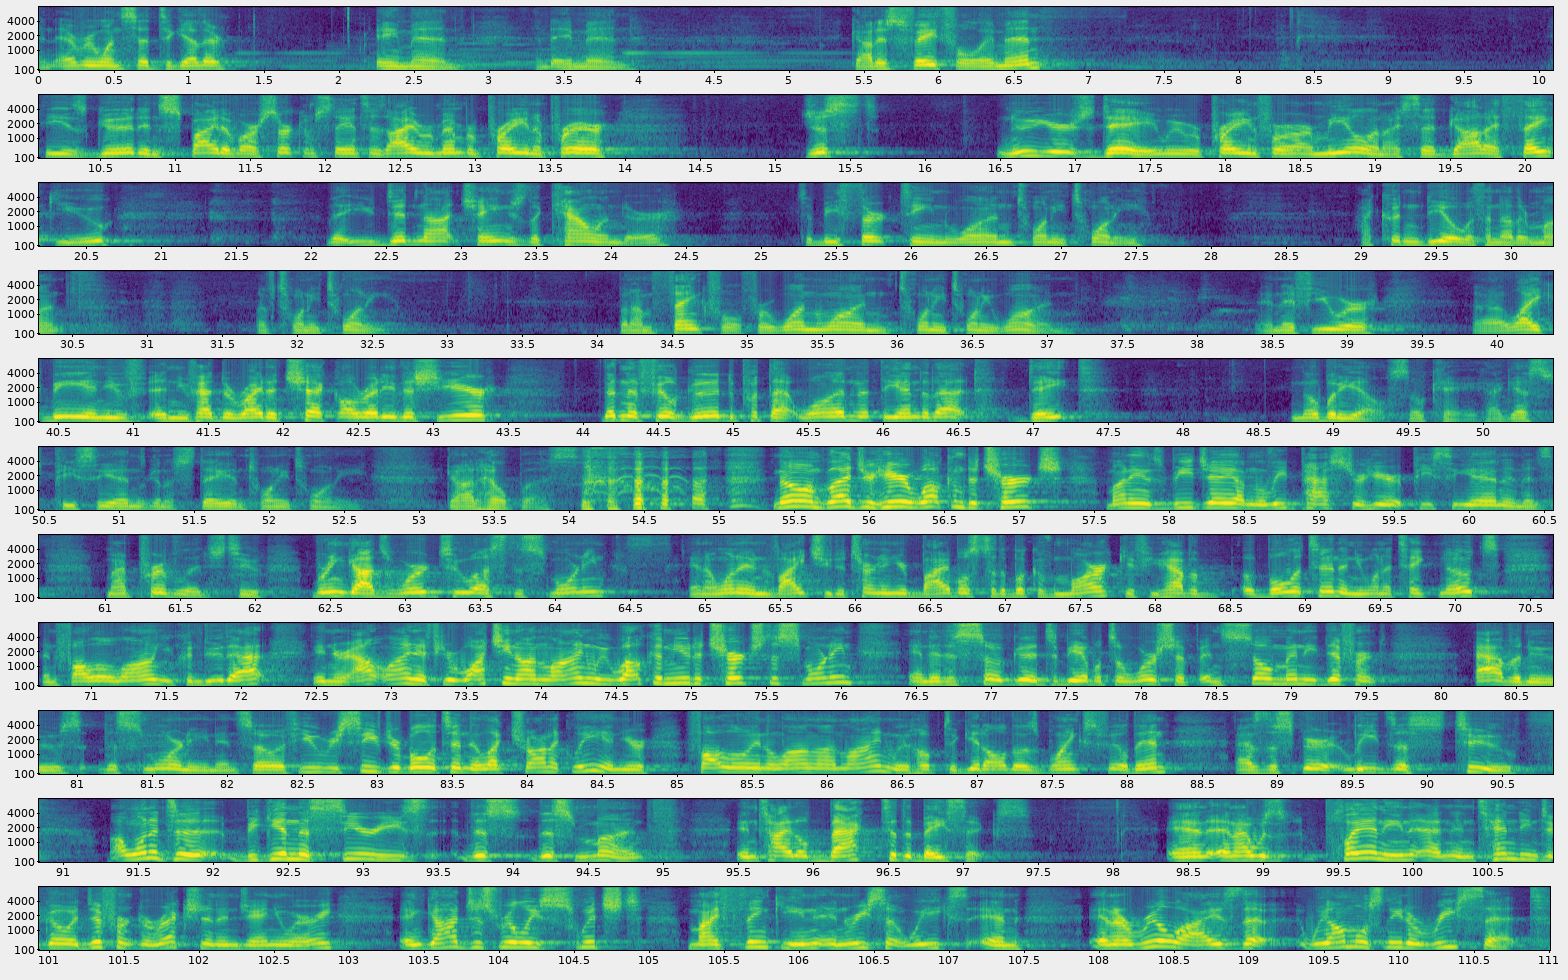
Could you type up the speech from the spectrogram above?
And everyone said together, Amen and amen. God is faithful. Amen. He is good in spite of our circumstances. I remember praying a prayer just New Year's Day. We were praying for our meal, and I said, God, I thank you that you did not change the calendar to be 13 1 2020. I couldn't deal with another month of 2020. But I'm thankful for 1 1 2021. And if you were uh, like me and you've, and you've had to write a check already this year, doesn't it feel good to put that one at the end of that date? Nobody else. Okay, I guess PCN is going to stay in 2020. God help us. no, I'm glad you're here. Welcome to church. My name is BJ. I'm the lead pastor here at PCN, and it's my privilege to bring God's word to us this morning. And I want to invite you to turn in your Bibles to the book of Mark. If you have a, a, bulletin and you want to take notes and follow along, you can do that in your outline. If you're watching online, we welcome you to church this morning. And it is so good to be able to worship in so many different avenues this morning. And so, if you received your bulletin electronically and you're following along online, we hope to get all those blanks filled in as the Spirit leads us to. I wanted to begin this series this, this month entitled Back to the Basics. And, and I was planning and intending to go a different direction in January, and God just really switched my thinking in recent weeks and and I realized that we almost need a reset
